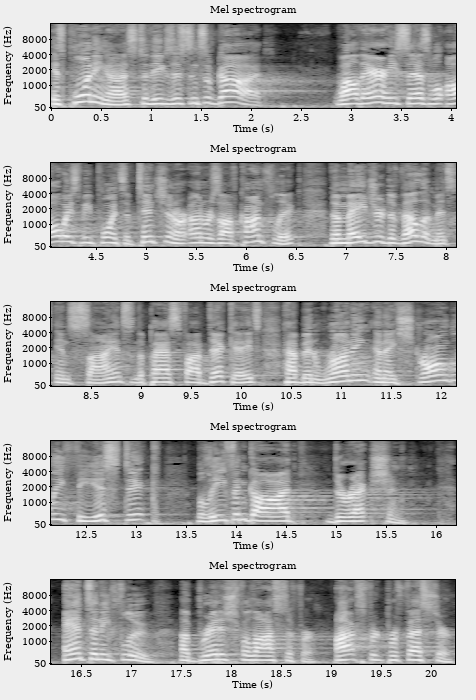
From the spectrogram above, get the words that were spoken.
is pointing us to the existence of God. While there, he says, will always be points of tension or unresolved conflict, the major developments in science in the past five decades have been running in a strongly theistic belief in God direction. Antony Flew, a British philosopher, Oxford professor,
